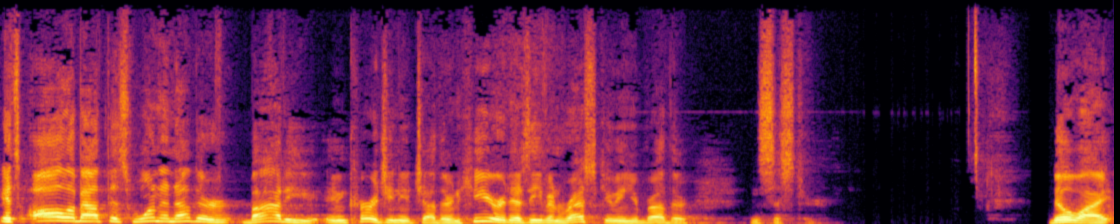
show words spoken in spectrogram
It's all about this one another body encouraging each other. And here it is even rescuing your brother and sister. Bill White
